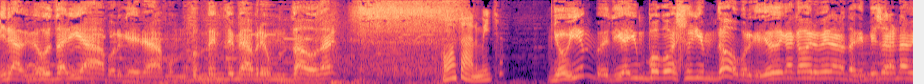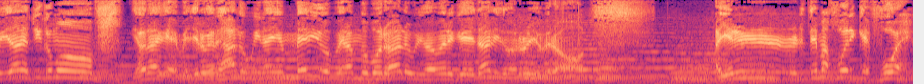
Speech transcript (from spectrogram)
Mira, a mí me gustaría, porque la- un montón de gente me ha preguntado, tal. ¿Cómo estás, Armicha? Yo bien, estoy ahí un poco desorientado, porque yo de que acaba el verano hasta que empieza la Navidad estoy como... y ahora que me quiero ver Halloween ahí en medio, esperando por Halloween a ver qué tal y todo el rollo, pero... Ayer el tema fue el que fue.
